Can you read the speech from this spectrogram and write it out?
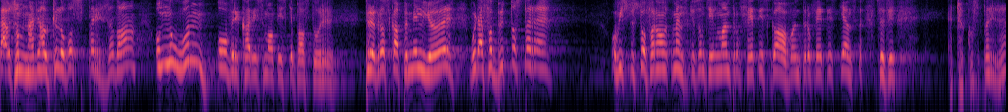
Det er jo som, nei, Vi har jo ikke lov å spørre da. Og noen overkarismatiske pastorer prøver å skape miljøer hvor det er forbudt å spørre. Og Hvis du står foran et menneske som til og med har en profetisk gave og en profetisk tjeneste, så sier du jeg tør ikke å spørre.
